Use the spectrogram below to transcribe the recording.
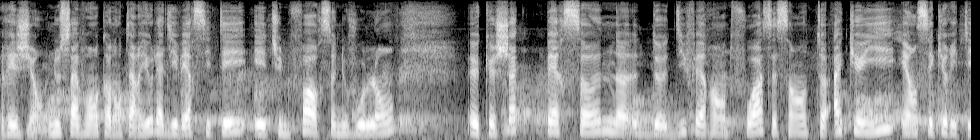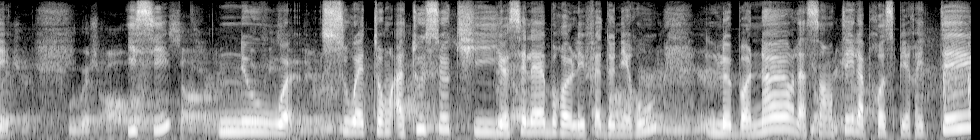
région. Nous savons qu'en Ontario, la diversité est une force. Nous voulons euh, que chaque personne de différentes foi se sente accueillie et en sécurité. Ici, nous souhaitons à tous ceux qui célèbrent les fêtes de Nehru le bonheur, la santé, la prospérité.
